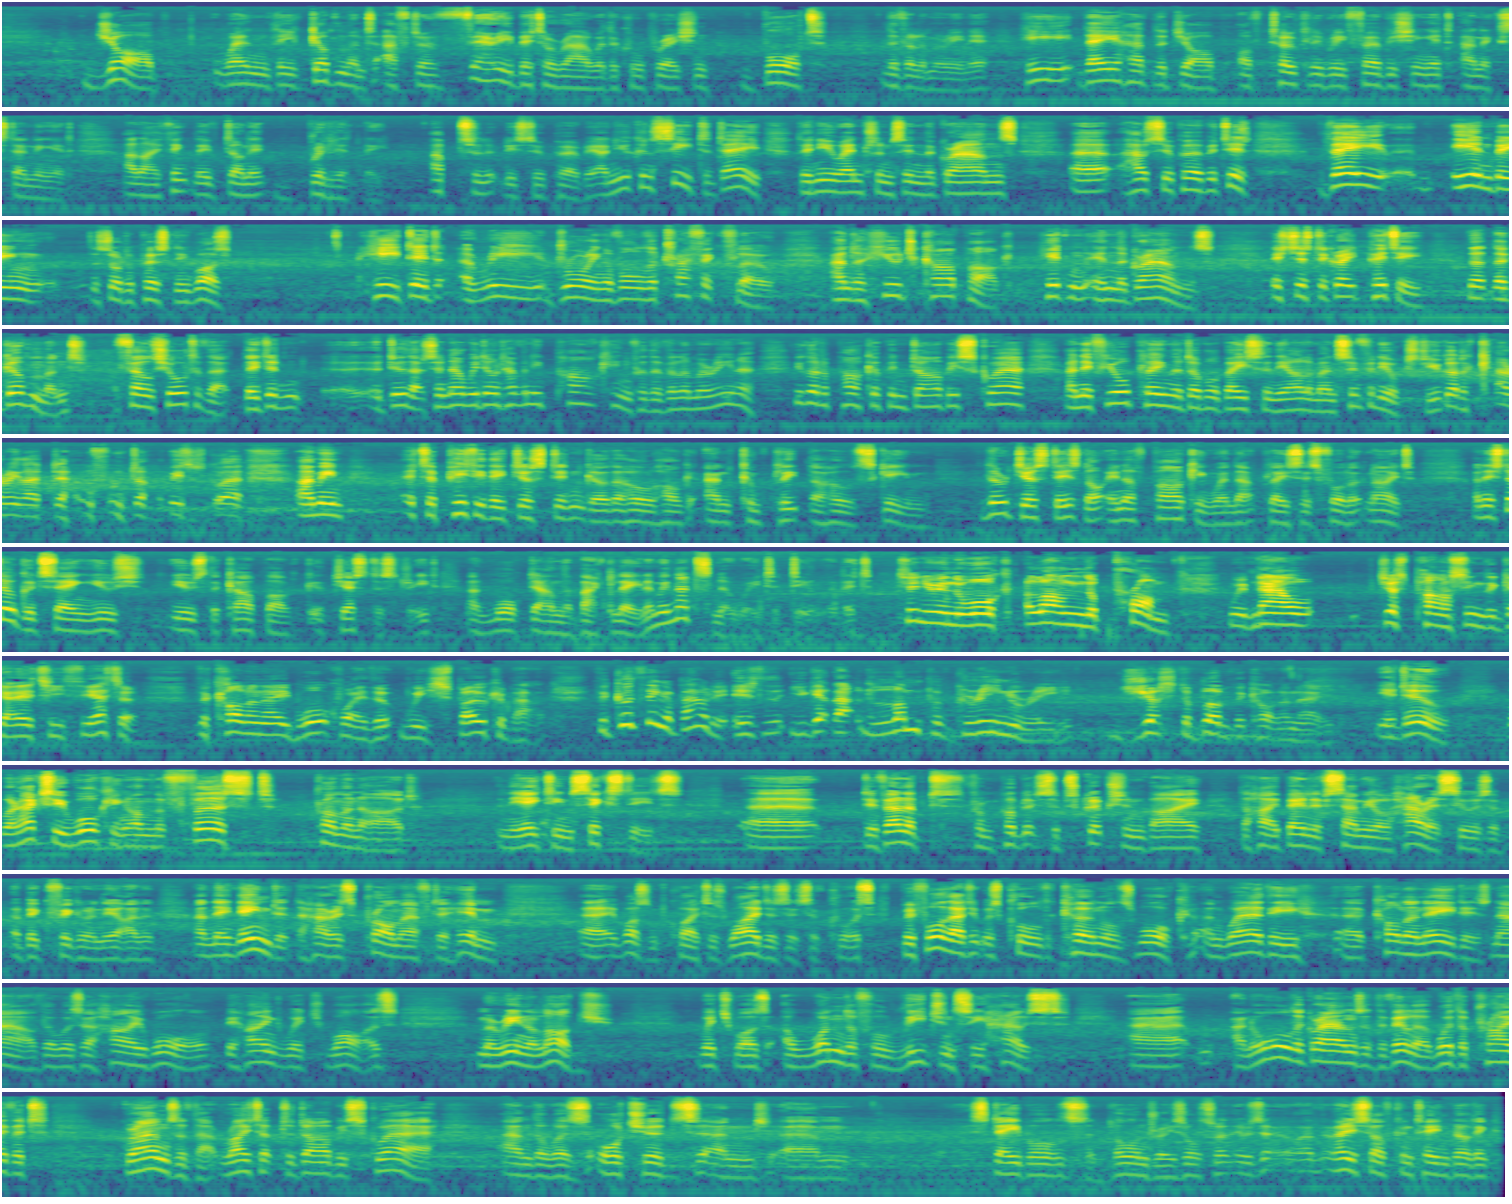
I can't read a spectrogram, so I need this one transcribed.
job when the government, after a very bitter row with the corporation, bought the Villa Marina. He, they had the job of totally refurbishing it and extending it, and I think they've done it brilliantly. Absolutely superbly, and you can see today the new entrance in the grounds, uh, how superb it is. They, Ian being the sort of person he was, he did a redrawing of all the traffic flow and a huge car park hidden in the grounds. It's just a great pity that the government fell short of that. They didn't uh, do that. So now we don't have any parking for the Villa Marina. You've got to park up in Derby Square. And if you're playing the double bass in the Isle of Man Symphony Orchestra, you've got to carry that down from Derby Square. I mean, It's a pity they just didn't go the whole hog and complete the whole scheme. There just is not enough parking when that place is full at night. And it's no good saying use, use the car park at Chester Street and walk down the back lane. I mean, that's no way to deal with it. Continuing the walk along the prom, we're now just passing the Gaiety Theatre, the colonnade walkway that we spoke about. The good thing about it is that you get that lump of greenery just above the colonnade. You do. We're actually walking on the first promenade in the 1860s. Uh, developed from public subscription by the High Bailiff Samuel Harris, who was a, a big figure in the island, and they named it the Harris Prom after him. Uh, it wasn't quite as wide as this, of course. Before that, it was called the Colonel's Walk, and where the uh, colonnade is now, there was a high wall behind which was Marina Lodge, which was a wonderful Regency house. Uh, and all the grounds of the villa were the private grounds of that, right up to Derby Square and there was orchards and um, stables and laundries. Also, it was a very self-contained building,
